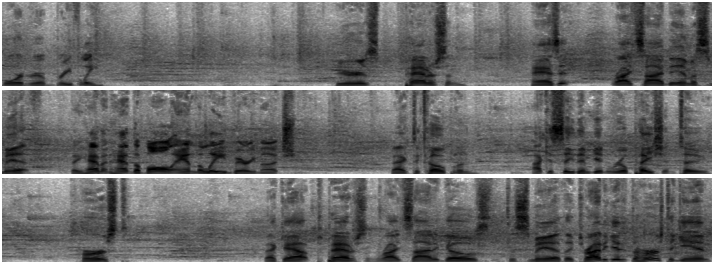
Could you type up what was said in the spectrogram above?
board real briefly. Here is Patterson. Has it. Right side to Emma Smith. They haven't had the ball and the lead very much. Back to Copeland. I can see them getting real patient too. Hurst. Back out to Patterson. Right side it goes to Smith. They try to get it to Hurst again.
